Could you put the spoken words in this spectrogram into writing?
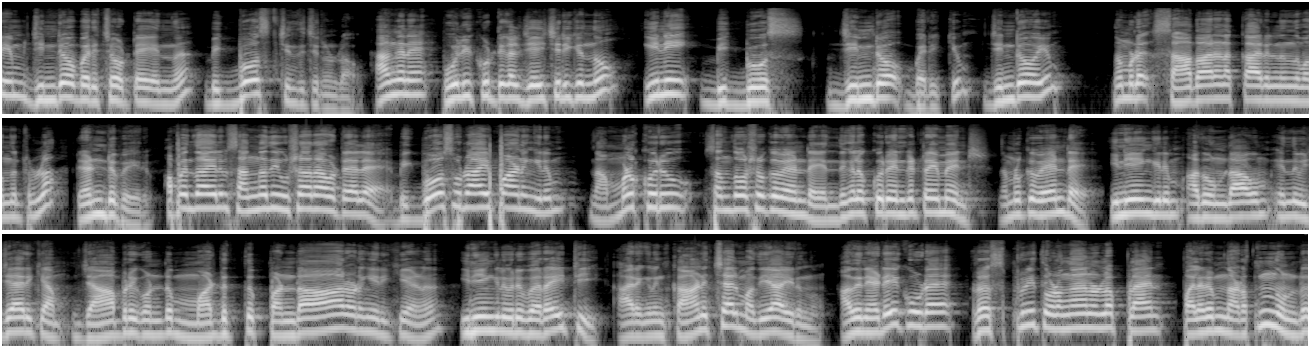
ടീം ജിൻഡോ ഭരിച്ചോട്ടെ എന്ന് ബിഗ് ബോസ് ചിന്തിച്ചിട്ടുണ്ടാവും. അങ്ങനെ പുലിക്കുട്ടികൾ ജയിച്ചിരിക്കുന്നു. ഇനി ബിഗ് ബോസ് ജിൻഡോ ഭരിക്കും. ജിൻഡോയും നമ്മുടെ സാധാരണക്കാരിൽ നിന്ന് വന്നിട്ടുള്ള രണ്ടു പേരും. അപ്പൊ എന്തായാലും സംഗതി ഉഷാറാവട്ടെ അല്ലേ? ബിഗ് ബോസ് ഉടായ്പാണെങ്കിലും നമ്മൾക്കൊരു സന്തോഷമൊക്കെ വേണ്ടേ? എന്തെങ്കിലുമൊക്കെ ഒരു എന്റർടൈൻമെന്റ് നമ്മൾക്ക് വേണ്ടേ? ഇനിയെങ്കിലും അത് ഉണ്ടാവും എന്ന് വിചാരിക്കാം. ജാബ്രി കൊണ്ട് മടുത്ത് പണ്ടാറുടങ്ങിയിരിക്കുകയാണ് ഇനിയെങ്കിലും ഒരു വെറൈറ്റി ആരെങ്കിലും കാണിച്ചാൽ മതിയായിരുന്നു. അതിനിടയിൽ കൂടെ റെസ്പ്രി തുടങ്ങാനുള്ള പ്ലാൻ പലരും നടത്തുന്നുണ്ട്.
